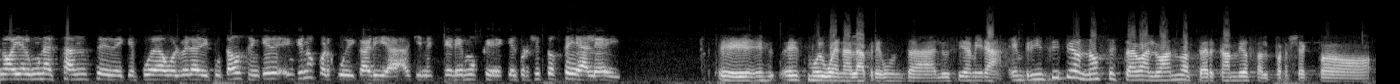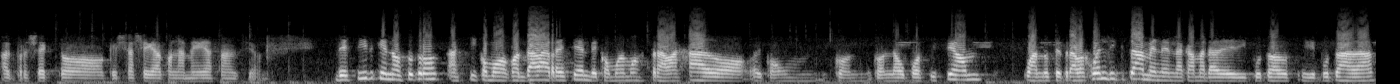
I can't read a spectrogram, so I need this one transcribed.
no hay alguna chance de que pueda volver a diputados, ¿en qué, en qué nos perjudicaría a quienes queremos que, que el proyecto sea ley? Eh, es, muy buena la pregunta, Lucía. Mira, en principio no se está evaluando hacer cambios al proyecto, al proyecto que ya llega con la media sanción. Decir que nosotros, así como contaba recién de cómo hemos trabajado con, con, con la oposición, cuando se trabajó el dictamen en la Cámara de Diputados y Diputadas,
